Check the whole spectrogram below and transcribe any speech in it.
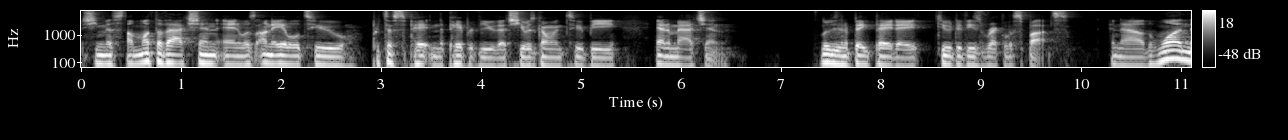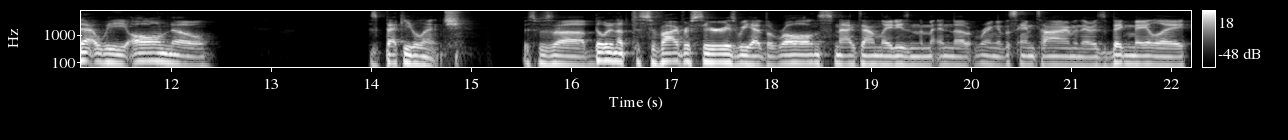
She missed a month of action and was unable to participate in the pay per view that she was going to be in a match in, losing a big payday due to these reckless spots. And now, the one that we all know is Becky Lynch. This was uh, building up to Survivor Series. We had the Raw and SmackDown ladies in the in the ring at the same time, and there was a big melee,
